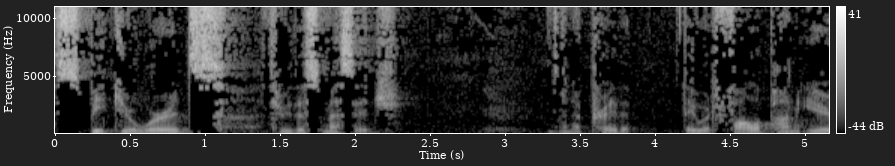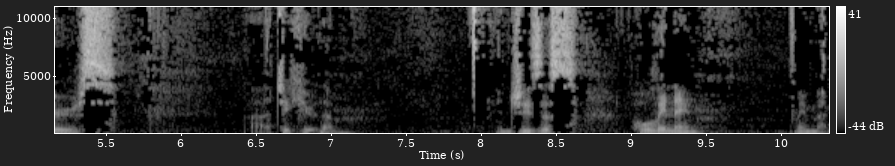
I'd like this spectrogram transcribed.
speak your words through this message. And I pray that they would fall upon ears uh, to hear them. In Jesus' holy name, amen.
